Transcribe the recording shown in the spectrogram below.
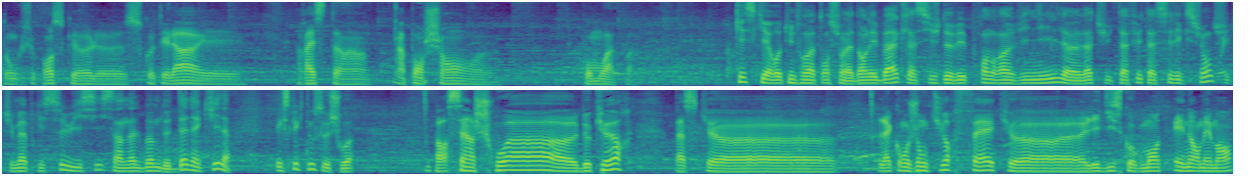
Donc je pense que ce côté-là est- reste un, penchant pour moi. Qu'est-ce qui a retenu ton attention là dans les bacs Là, si je devais prendre un vinyle, euh, là tu as fait ta sélection, tu, m'as pris celui-ci, c'est un album de Danakil. Explique-nous ce choix. Alors c'est un choix euh, de cœur parce que euh, la conjoncture fait que les disques augmentent énormément.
